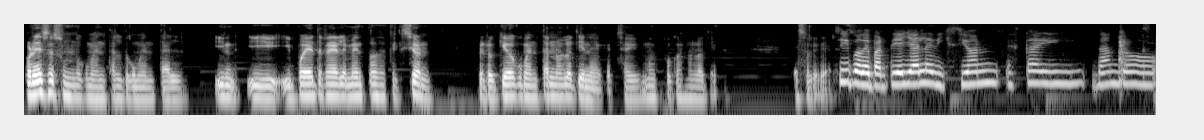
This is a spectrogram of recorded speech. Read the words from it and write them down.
Por eso es un documental documental y, y, y, puede tener elementos de ficción, pero ¿qué documental no lo tiene, ¿cachai? Muy pocos no lo tienen. Sí, pues de partida ya la edición está ahí dando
